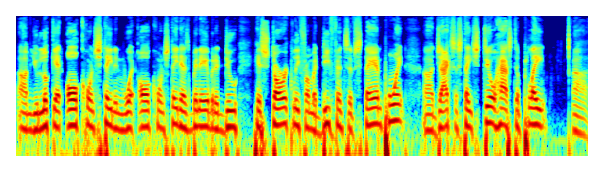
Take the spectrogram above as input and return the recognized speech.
um, you look at Alcorn State and what Alcorn State has been able to do historically from a defensive standpoint. Uh, Jackson State still has to play, uh,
